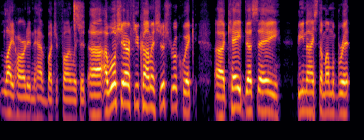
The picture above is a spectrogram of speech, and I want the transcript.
lighthearted and have a bunch of fun with it. Uh, I will share a few comments just real quick. Uh, Kay does say, "Be nice to Mama Brit."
